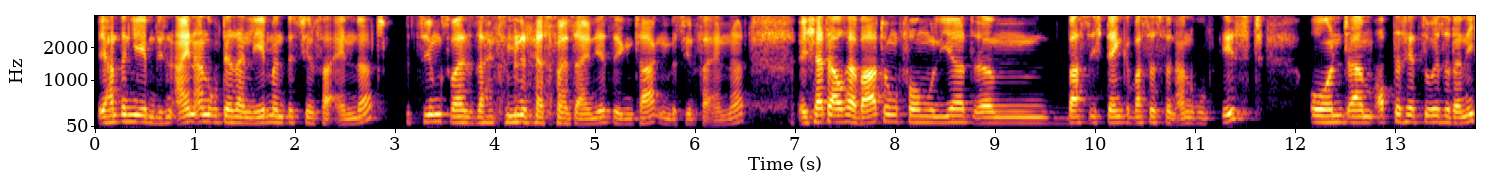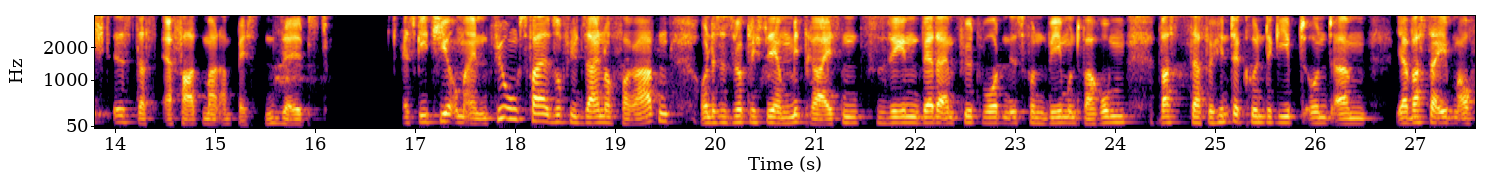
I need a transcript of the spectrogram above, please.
Wir haben dann hier eben diesen einen Anruf, der sein Leben ein bisschen verändert, beziehungsweise sei zumindest erstmal seinen jetzigen Tag ein bisschen verändert. Ich hatte auch Erwartungen formuliert, ähm, was ich denke, was das für ein Anruf ist. Und ähm, ob das jetzt so ist oder nicht ist, das erfahrt mal am besten selbst. Es geht hier um einen Führungsfall, so viel sei noch verraten. Und es ist wirklich sehr mitreißend zu sehen, wer da entführt worden ist, von wem und warum, was es da für Hintergründe gibt und ähm, ja, was da eben auch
